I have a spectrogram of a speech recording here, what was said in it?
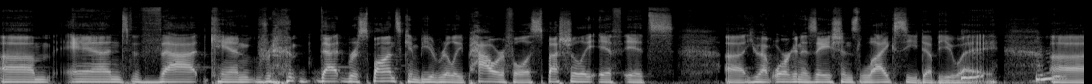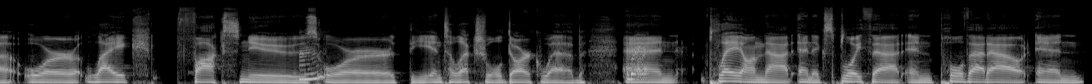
Um, and that can that response can be really powerful, especially if it's uh, you have organizations like CWA mm-hmm. uh, or like Fox News mm-hmm. or the intellectual dark web and right. play on that and exploit that and pull that out and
